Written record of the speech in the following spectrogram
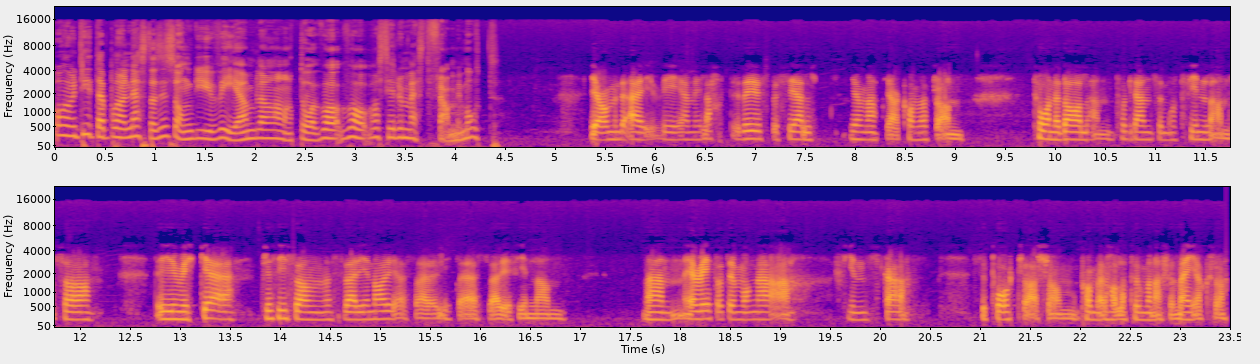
Och om vi tittar på nästa säsong, det är ju VM bland annat då. Vad, vad, vad ser du mest fram emot? Ja, men det är ju VM i Lahti. Det är ju speciellt i och med att jag kommer från Tornedalen på gränsen mot Finland. Så det är ju mycket, precis som Sverige-Norge så är det lite Sverige-Finland. Men jag vet att det är många finska supportrar som kommer hålla tummarna för mig också.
